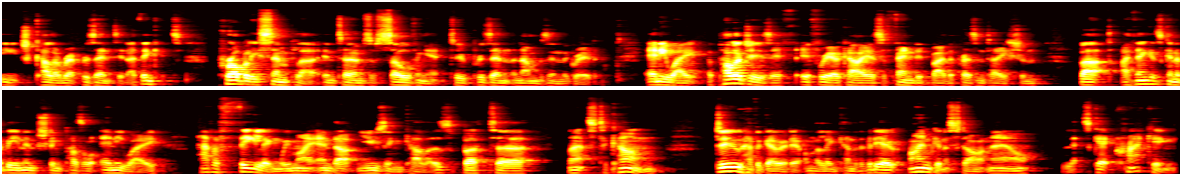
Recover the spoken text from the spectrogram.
each colour represented. I think it's probably simpler in terms of solving it to present the numbers in the grid. Anyway, apologies if, if Riokaii is offended by the presentation but I think it's going to be an interesting puzzle anyway. Have a feeling we might end up using colours, but uh, that's to come. Do have a go at it on the link under the video. I'm going to start now. Let's get cracking.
